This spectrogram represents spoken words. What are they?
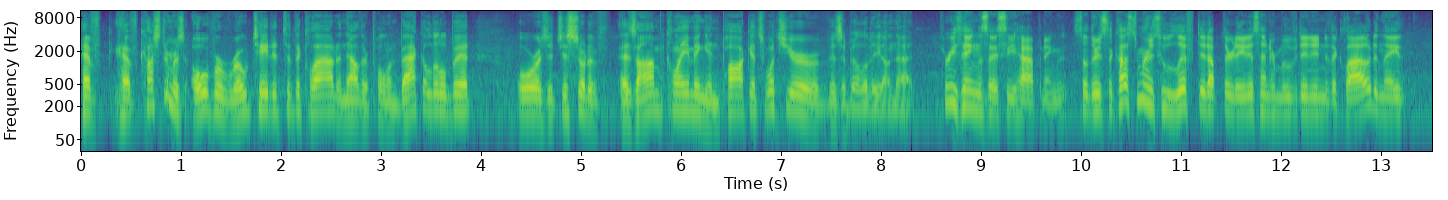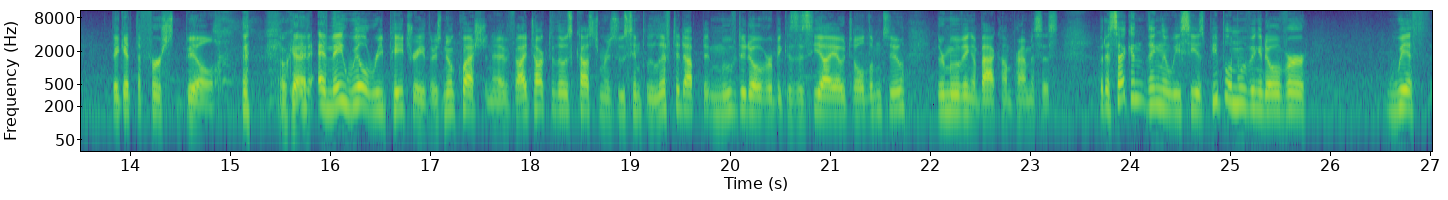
Have, have customers over-rotated to the cloud and now they're pulling back a little bit? Or is it just sort of, as I'm claiming, in pockets? What's your visibility on that? Three things I see happening. So there's the customers who lifted up their data center, moved it into the cloud, and they they get the first bill. okay. And, and, they will repatriate, there's no question. If I talk to those customers who simply lifted up and moved it over because the CIO told them to, they're moving it back on premises. But a second thing that we see is people moving it over with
